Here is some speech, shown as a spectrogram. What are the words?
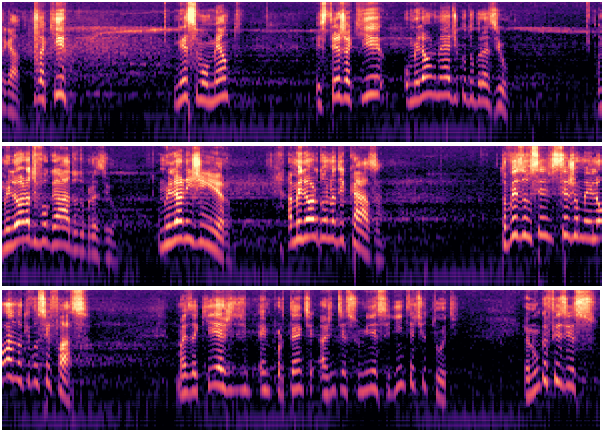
Obrigado. Aqui, nesse momento, esteja aqui o melhor médico do Brasil, o melhor advogado do Brasil, o melhor engenheiro, a melhor dona de casa. Talvez você seja o melhor no que você faça. Mas aqui é importante a gente assumir a seguinte atitude: eu nunca fiz isso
